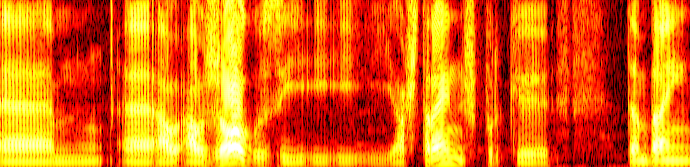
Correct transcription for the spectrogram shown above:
um, aos jogos e, e, e, aos treinos, porque também,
